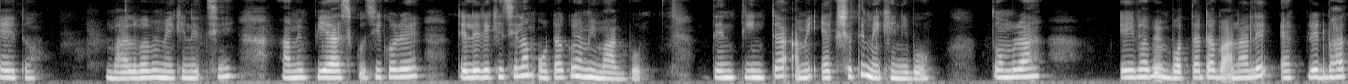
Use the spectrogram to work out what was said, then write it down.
এই তো, ভালোভাবে মেখে নিচ্ছি। আমি পেঁয়াজ কুচি করে তেলে রেখেছিলাম, ওটাকেও আমি মাখবো। দেন তিনটা আমি একসাথে মেখে নিব। তোমরা এইভাবে ভর্তাটা বানালে এক প্লেট ভাত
